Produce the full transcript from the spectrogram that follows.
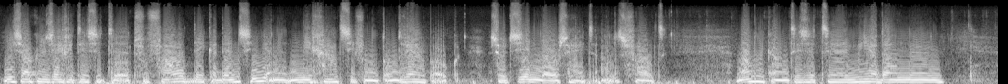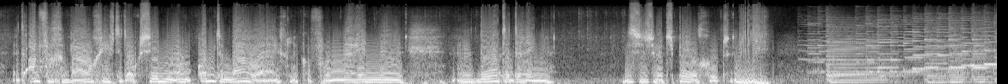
Je zou kunnen zeggen het is het, eh, het verval, decadentie en de negatie van het ontwerp ook. Een soort zinloosheid, alles valt. Aan de andere kant is het uh, meer dan het afvalgebouw, geeft het ook zin om, om te bouwen eigenlijk, of om daarin uh, door te dringen. Het is een soort speelgoed.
